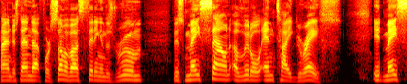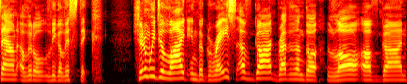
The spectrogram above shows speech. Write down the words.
I understand that for some of us sitting in this room, this may sound a little anti grace. It may sound a little legalistic. Shouldn't we delight in the grace of God rather than the law of God?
